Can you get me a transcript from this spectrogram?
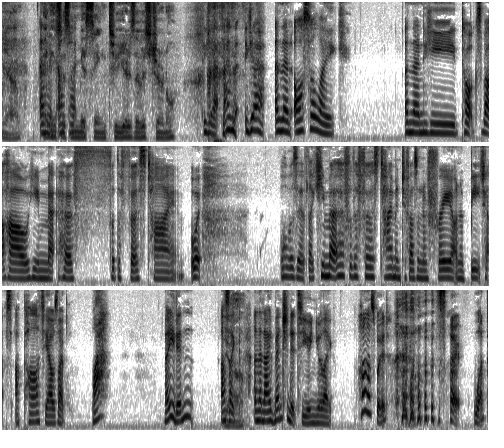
yeah, and and he's just like- missing two years of his journal. Yeah, and yeah, and then also like, and then he talks about how he met her f- for the first time. Wait, what was it? Like he met her for the first time in 2003 on a beach at a party. I was like, what? No, you didn't. I was Yeah. like, and then I mentioned it to you, and you're like, huh, that's weird. I was like, what?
